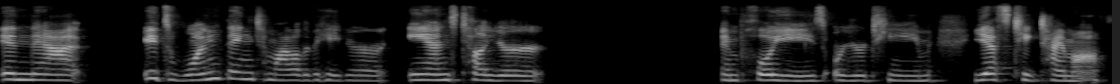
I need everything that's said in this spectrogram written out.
in that it's one thing to model the behavior and tell your employees or your team, yes, take time off.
